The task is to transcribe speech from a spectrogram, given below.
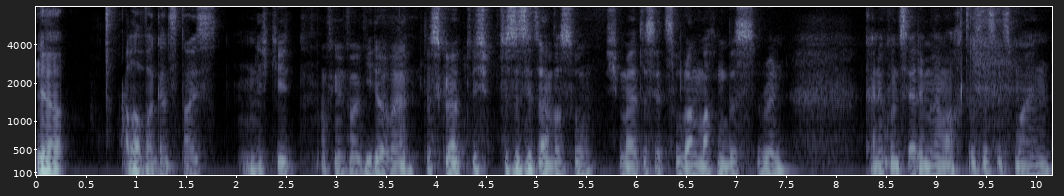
Ja. Aber war ganz nice. Ich gehe auf jeden Fall wieder, weil das gehört, ich, das ist jetzt einfach so. Ich werde das jetzt so lange machen, bis Rin keine Konzerte mehr macht. Das ist jetzt mein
